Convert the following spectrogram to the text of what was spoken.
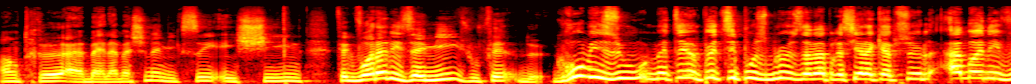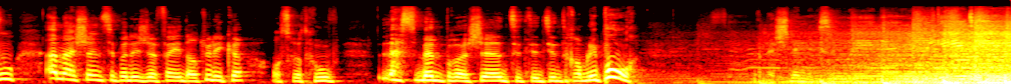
entre euh, ben, la machine à mixer et Sheen. Fait que voilà les amis, je vous fais de gros bisous. Mettez un petit pouce bleu si vous avez apprécié la capsule. Abonnez-vous à ma chaîne, c'est pas déjà fait. Dans tous les cas, on se retrouve la semaine prochaine. C'était Étienne Tremblay pour la machine à mixer.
